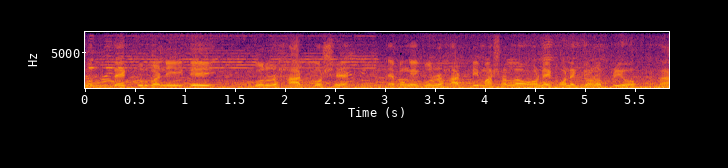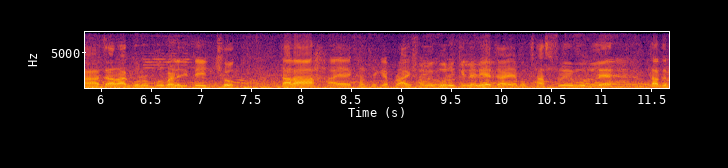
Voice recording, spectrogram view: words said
প্রত্যেক কুরবানি ঈদেই গরুর হাট বসে। এবং এই গরুর হাটটি মাসাল্লাহ অনেক অনেক জনপ্রিয়। যারা গরুর কুরবানি দিতে ইচ্ছুক, তারা এখান থেকে প্রায় সময় গরু কিনে নিয়ে যায় এবং সাশ্রয়ী মূল্যে তাদের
